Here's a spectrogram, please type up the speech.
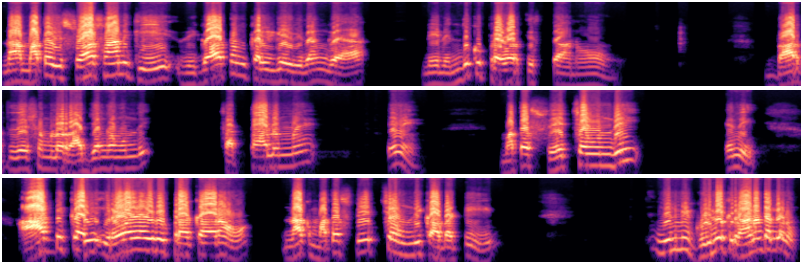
నా మత విశ్వాసానికి విఘాతం కలిగే విధంగా నేను ఎందుకు ప్రవర్తిస్తాను? భారతదేశంలో రాజ్యాంగం ఉంది చట్టాలున్నాయి ఏమి? మత స్వేచ్ఛ ఉంది ఏంది? ఆర్టికల్ ఇరవై ఐదు ప్రకారం నాకు మత స్వేచ్ఛ ఉంది కాబట్టి నేను మీ గుడిలోకి రానంటలేను.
